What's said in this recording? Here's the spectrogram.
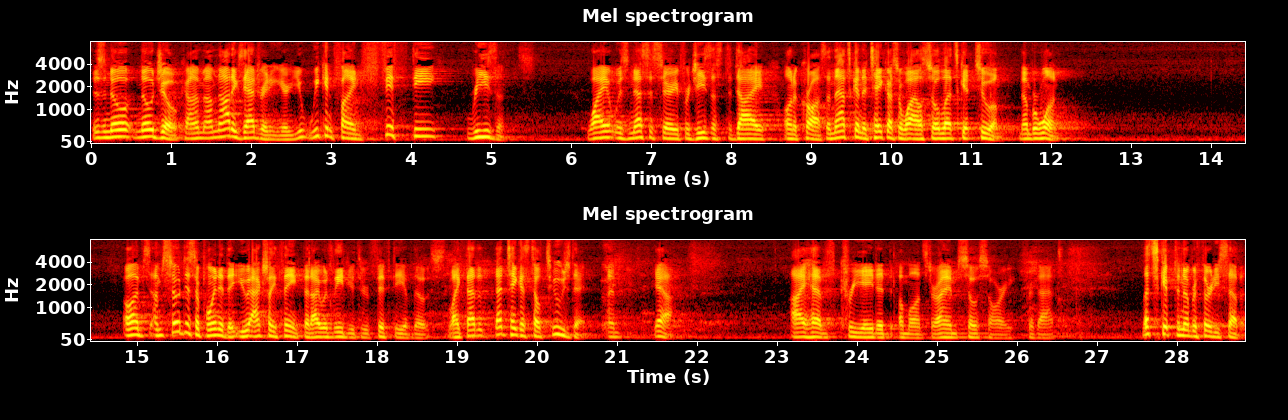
this is no, no joke. I'm, I'm not exaggerating here. You, we can find 50 reasons why it was necessary for Jesus to die on a cross. And that's going to take us a while, so let's get to them. Number one. Oh, I'm, I'm so disappointed that you actually think that I would lead you through 50 of those. Like, that, that'd take us till Tuesday. I'm, yeah. I have created a monster. I am so sorry for that. Let's skip to number 37.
